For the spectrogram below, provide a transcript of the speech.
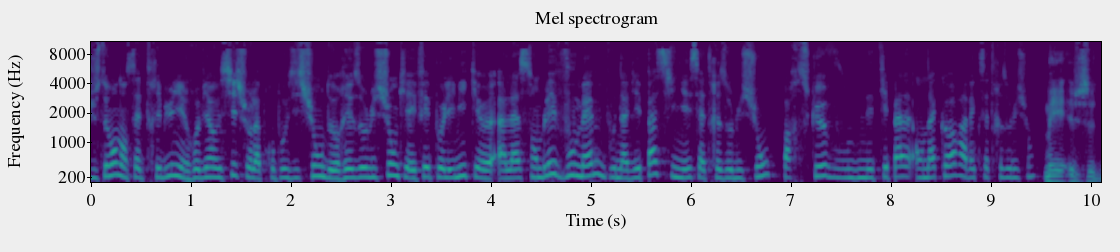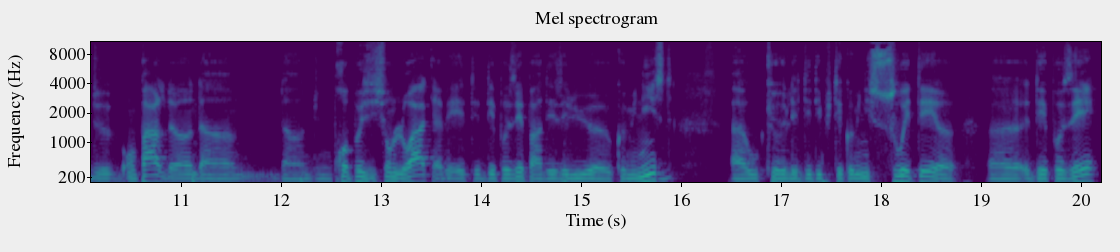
Justement, dans cette tribune, il revient aussi sur la proposition de résolution qui avait fait polémique euh, à l'Assemblée. Vous-même, vous, n'aviez pas signé cette résolution parce que vous n'étiez pas en accord avec cette résolution? Mais on parle d'une proposition de loi qui avait été déposée par des élus euh, communistes euh, ou que les, députés communistes souhaitaient déposer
